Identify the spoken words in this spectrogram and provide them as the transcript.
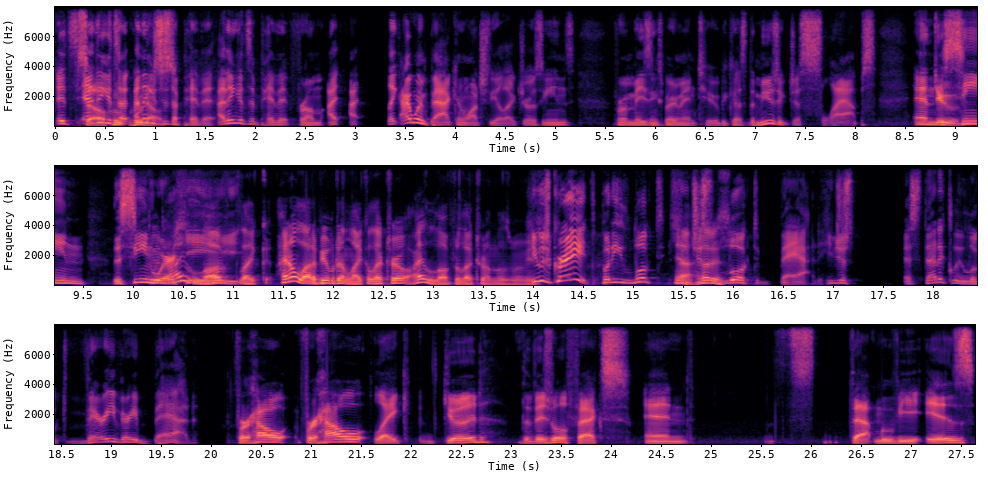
It's. So, I think it's. who- a, I who think knows? it's just a pivot. I think it's a pivot from. I. I like I went back and watched the electro scenes from Amazing Spider-Man 2 because the music just slaps. And the scene the scene Dude, where I he loved like I know a lot of people didn't like Electro. I loved Electro in those movies. he was great, but he looked he Yeah, just that is- looked bad. He just aesthetically looked very very bad. for how for how like good the visual effects and that movie is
